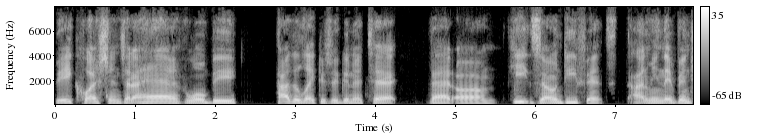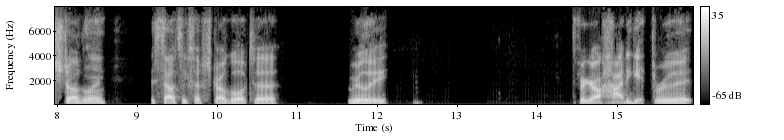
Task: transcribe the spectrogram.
big questions that I have will be how the Lakers are going to attack that um, Heat zone defense. I mean, they've been struggling. The Celtics have struggled to really figure out how to get through it.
